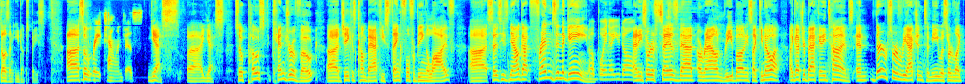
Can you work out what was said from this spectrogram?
doesn't eat up space. Uh, so great challenges. yes, uh, yes. So post Kendra vote, uh, Jake has come back. He's thankful for being alive. Uh, says he's now got friends in the game. Oh boy, no, you don't. And he sort of says that around Reba, and he's like, you know what? I got your back any times. And their sort of reaction to me was sort of like,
